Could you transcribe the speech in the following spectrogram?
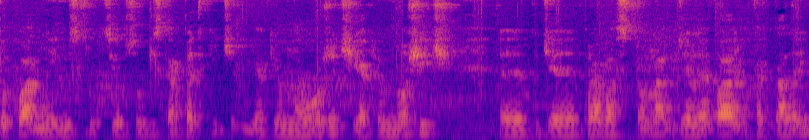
dokładnej instrukcji obsługi skarpetki, czyli jak ją nałożyć, jak ją nosić, e, gdzie prawa strona, gdzie lewa i tak dalej.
